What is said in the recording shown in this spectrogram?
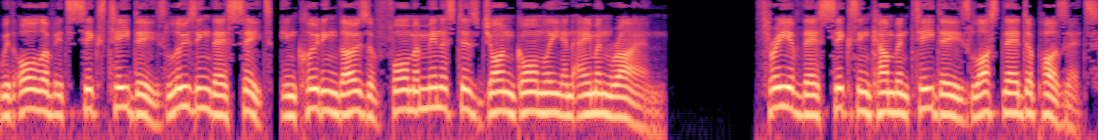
with all of its six TDs losing their seats, including those of former ministers John Gormley and Eamon Ryan. Three of their six incumbent TDs lost their deposits.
